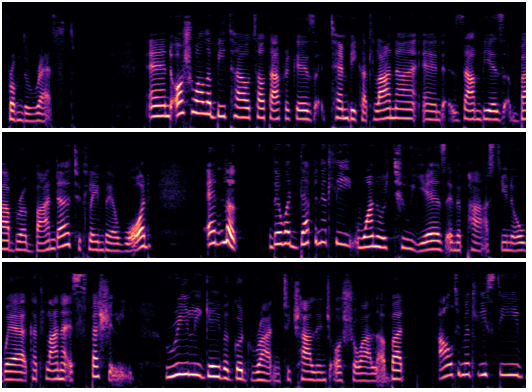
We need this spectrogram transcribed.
from the rest. And Oshoala beat out South Africa's Thembi Kgatlana and Zambia's Barbara Banda to claim the award. And look, there were definitely one or two years in the past, you know, where Kgatlana especially really gave a good run to challenge Oshoala. But ultimately, Steve,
